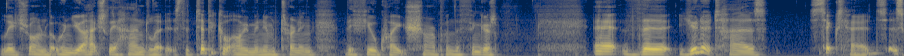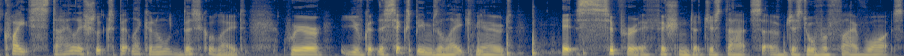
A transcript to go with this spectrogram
later on, but when you actually handle it, it's the typical aluminium turning. They feel quite sharp on the fingers. Uh, the unit has six heads. It's quite stylish, looks a bit like an old disco light, where you've got the six beams of light coming out. It's super efficient at just that, sort of just over five watts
